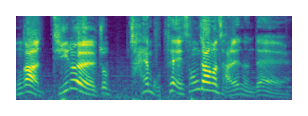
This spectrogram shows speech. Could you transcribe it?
뭔가 딜을 좀 잘 못해 성장은 잘했는데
